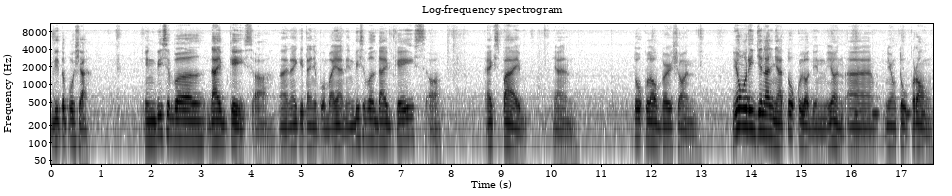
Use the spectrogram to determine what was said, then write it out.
dito po siya. Invisible dive case. Ah, ah, nakikita niyo po ba yan? Invisible dive case. Oh, X5. Yan. Tuklo version. Yung original niya, tuklo din. Yun. Ah, yung two prong.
